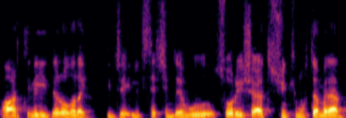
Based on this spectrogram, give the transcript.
Parti lideri olarak gideceği ilk seçimde. Bu soru işareti çünkü muhtemelen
